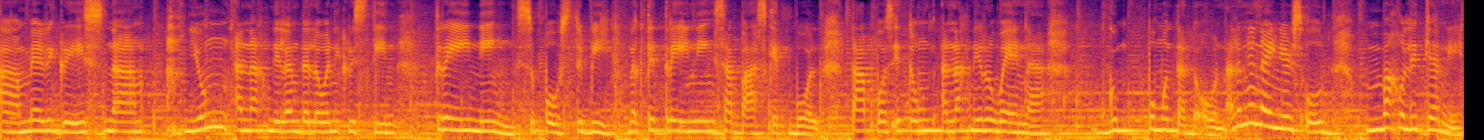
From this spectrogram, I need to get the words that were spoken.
ah, Mary Grace na yung anak nilang dalawa ni Christine, training supposed to be. Nagtitraining sa basketball. Tapos itong anak ni Rowena, pumunta doon. Alam niyo, 9 years old, makulit yan eh.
